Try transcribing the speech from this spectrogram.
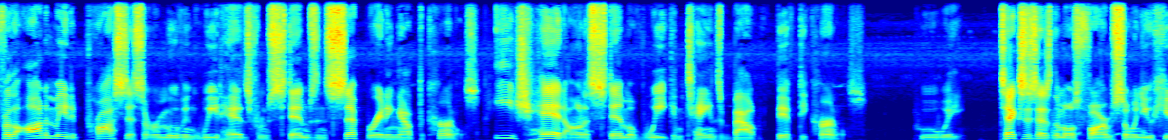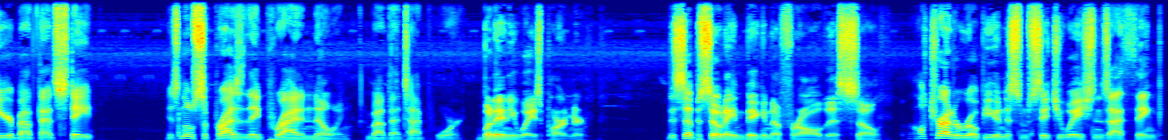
for the automated process of removing wheat heads from stems and separating out the kernels. Each head on a stem of wheat contains about 50 kernels. Whoo wee. Texas has the most farms, so when you hear about that state, it's no surprise that they pride in knowing about that type of work. But, anyways, partner, this episode ain't big enough for all this, so I'll try to rope you into some situations I think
